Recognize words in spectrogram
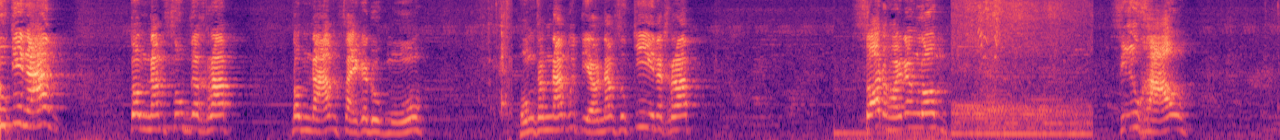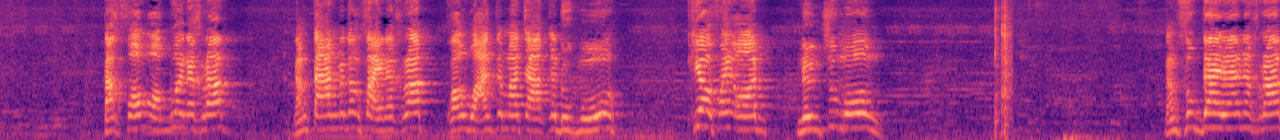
ซุกี้น้ำต้มน้ำซุปนะครับ ต้มน้ำใส่กระดูกหมูผงทำน้ำก๋วยเตี๋ยวน้ำซุกี้นะครับ ซอสหอยนางรมซีอิ๊วขาว ตักฟองออกด้วยนะครับ น้ำตาลไม่ต้องใส่นะครับ ความหวานจะมาจากกระดูกหมู เคี่ยวไฟอ่อนหนึ่งชั่วโมง น้ำซุปได้แล้วนะครับ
